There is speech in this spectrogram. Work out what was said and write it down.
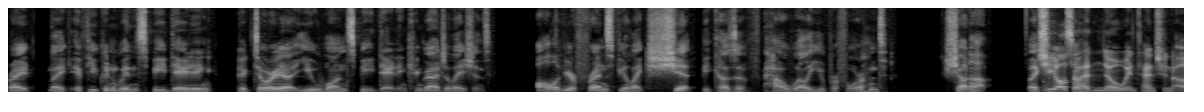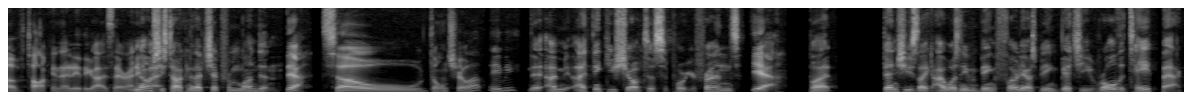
right? Like, if you can win speed dating, Victoria, you won speed dating. Congratulations. All of your friends feel like shit because of how well you performed. Shut up. Like, she also had no intention of talking to any of the guys there anyway. no, she's talking to that chick from London. yeah. So don't show up, maybe. I mean, I think you show up to support your friends, Yeah. but then she's like, I wasn't even being flirty. I was being bitchy. Roll the tape back.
